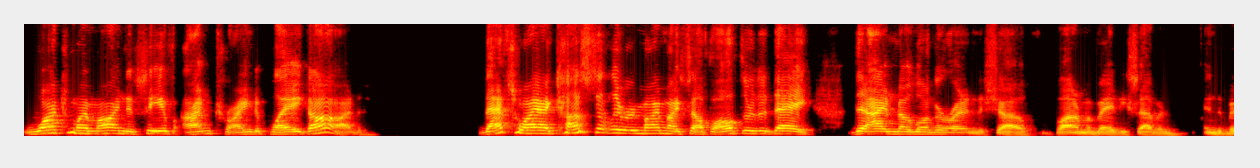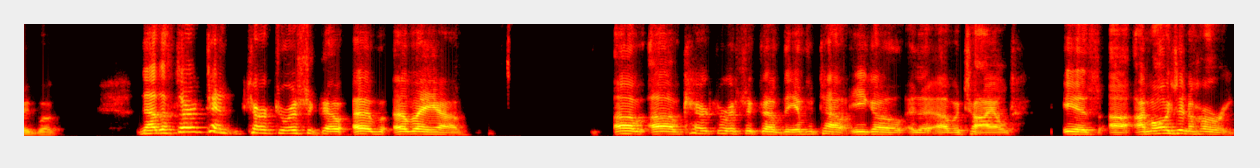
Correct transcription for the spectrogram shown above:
watch my mind and see if I'm trying to play God. That's why I constantly remind myself all through the day that I'm no longer running the show, bottom of 87 in the big book. Now, the third characteristic of, of, of a uh, of, of characteristic of the infantile ego of a child is uh, I'm always in a hurry.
